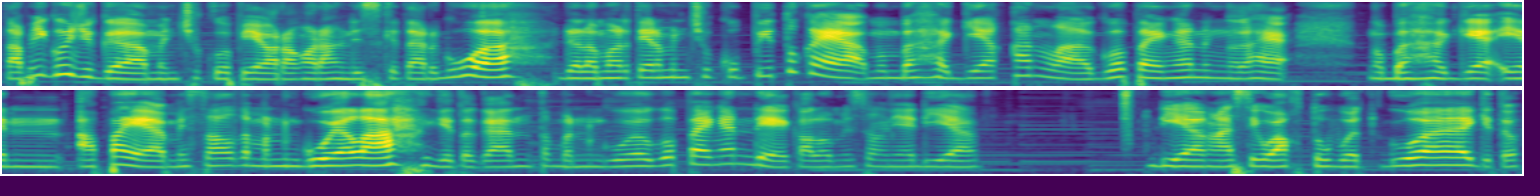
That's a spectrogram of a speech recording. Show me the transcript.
Tapi gue juga mencukupi orang-orang di sekitar gue dalam artian mencukupi itu kayak membahagiakan lah. Gue pengen nge kayak ngebahagiain apa ya misal temen gue lah gitu kan temen gue gue pengen deh kalau misalnya dia dia ngasih waktu buat gue gitu.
